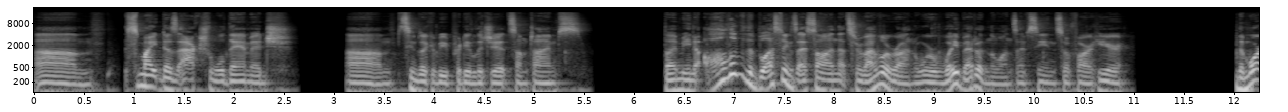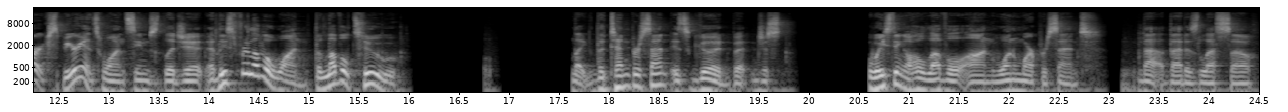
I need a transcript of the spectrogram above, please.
um, smite does actual damage. Um, seems like it'd be pretty legit sometimes. But I mean, all of the blessings I saw in that survival run were way better than the ones I've seen so far here. The more experienced one seems legit, at least for level one. The level two, like the 10% is good, but just wasting a whole level on one more percent, that that is less so.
